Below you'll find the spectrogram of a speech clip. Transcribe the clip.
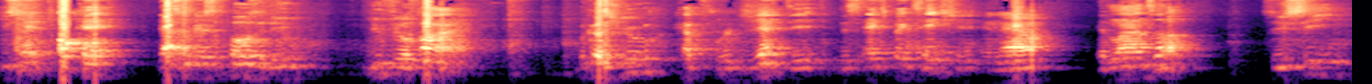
you say, okay, that's what they're supposed to do. You feel fine. Because you have projected this expectation and now it lines up. So you see,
